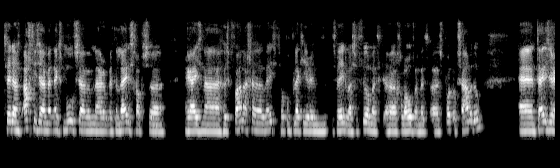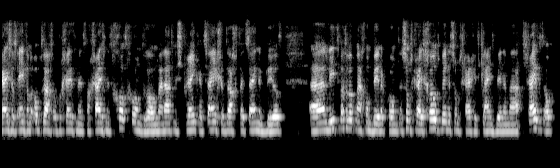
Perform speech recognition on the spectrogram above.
2018 zijn we met Next Move zijn we naar, met een leiderschapsreis naar Husqvarna geweest. Het is ook een plek hier in Zweden waar ze veel met eh, geloof en met eh, sport ook samen doen. En tijdens die reis was een van de opdrachten op een gegeven moment van ga eens met God gewoon dromen en laat hem spreken. Het zijn gedachten, het zijn een beeld. een lied, wat er ook maar gewoon binnenkomt. En soms krijg je iets groots binnen, soms krijg je iets kleins binnen, maar schrijf het op.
